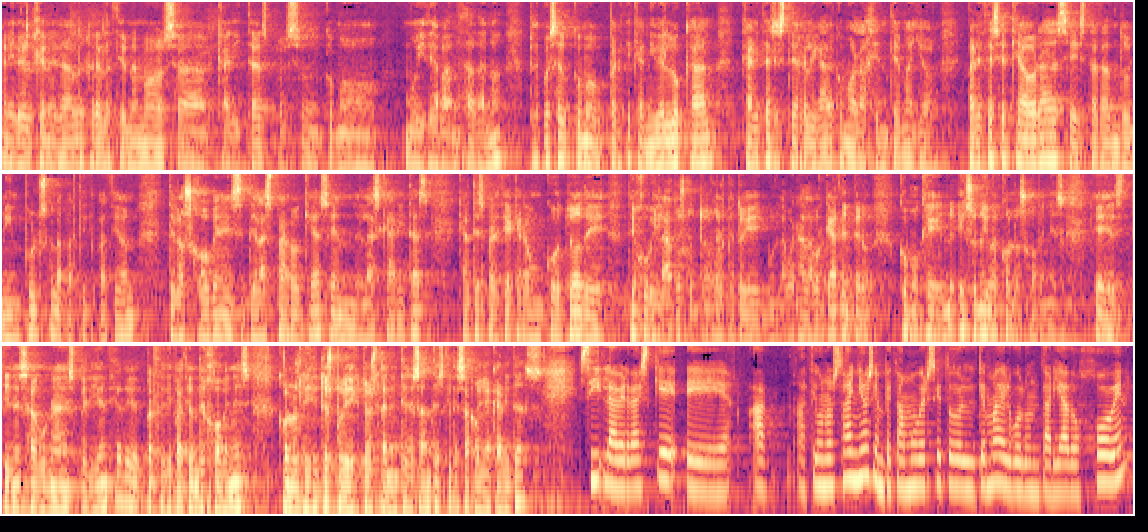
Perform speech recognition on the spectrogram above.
A nivel general relacionamos a Cáritas pues como muy de avanzada, ¿no? Pero pues como parece que a nivel local Caritas esté relegada como la gente mayor. Parece ser que ahora se está dando un impulso a la participación de los jóvenes de las parroquias en, las Caritas, que antes parecía que era un coto de, jubilados, con todo el respeto y la buena labor que hacen, pero como que eso no iba con los jóvenes. ¿Tienes alguna experiencia de participación de jóvenes con los distintos proyectos tan interesantes que desarrolla Caritas? Sí, la verdad es que eh, hace unos años empezó a moverse todo el tema del voluntariado joven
